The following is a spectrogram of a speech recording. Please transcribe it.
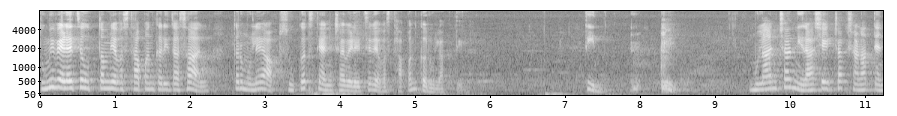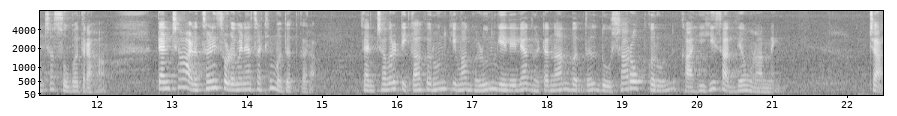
तुम्ही वेळेचे उत्तम व्यवस्थापन करीत असाल तर मुले आपसुकच त्यांच्या वेळेचे व्यवस्थापन करू लागतील. तीन. मुलांच्या निराशेच्या क्षणात त्यांच्यासोबत राहा. त्यांच्या अडचणी सोडविण्यासाठी मदत करा. त्यांच्यावर टीका करून किंवा घडून गेलेल्या घटनांबद्दल दोषारोप करून काहीही साध्य होणार नाही. चार.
